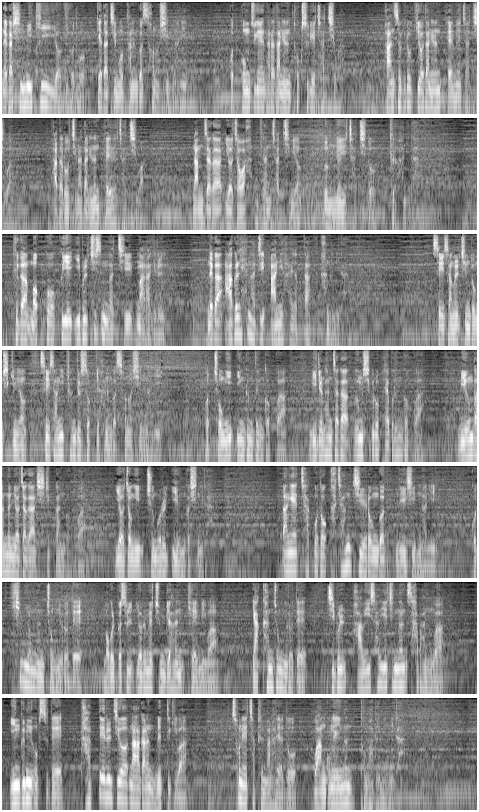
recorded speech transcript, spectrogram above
내가 심히 기이 여기고도 깨닫지 못하는 것 서너시 있나니 곧 공중에 날아다니는 독수리의 자치와 반석이로 기어다니는 뱀의 자치와 바다로 지나다니는 배의 자치와 남자가 여자와 함께한 자치며 음녀의 자치도 그러하니라. 그가 먹고 그의 입을 찢음같이 말하기를 내가 악을 행하지 아니하였다 하느니라. 세상을 진동시키며 세상이 견딜 수 없게 하는 것 있나니 곧 종이 임금된 것과 미련한 자가 음식으로 배부른 것과 미움받는 여자가 시집간 것과 여종이 주모를 이은 것이니라. 땅에 작고도 가장 지혜로운 것 넷이 있나니 곧 힘이 없는 종류로 돼 먹을 것을 여름에 준비하는 개미와 약한 종류로 돼 집을 바위 사이에 짓는 사반과 임금이 없으되 다 때를 지어 나아가는 메뚜기와 손에 잡힐만 하여도 왕궁에 있는 도마뱀이니라.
